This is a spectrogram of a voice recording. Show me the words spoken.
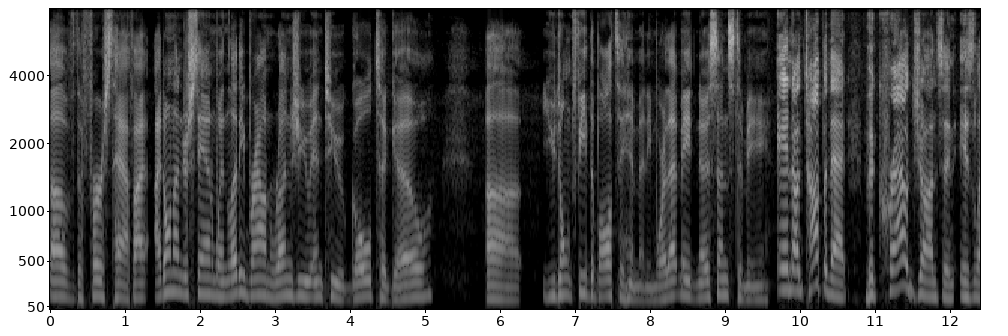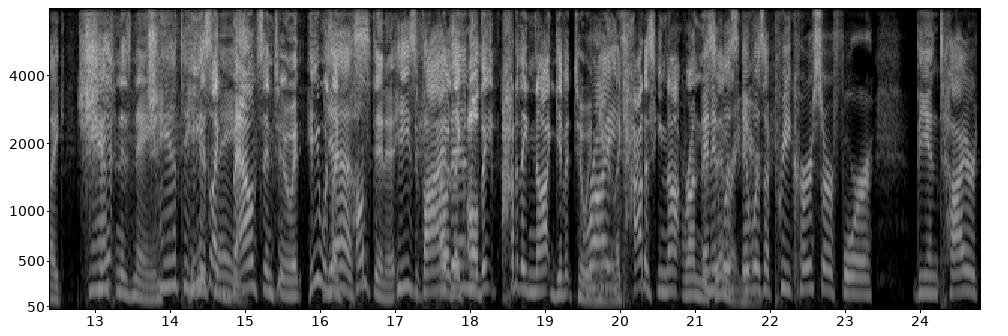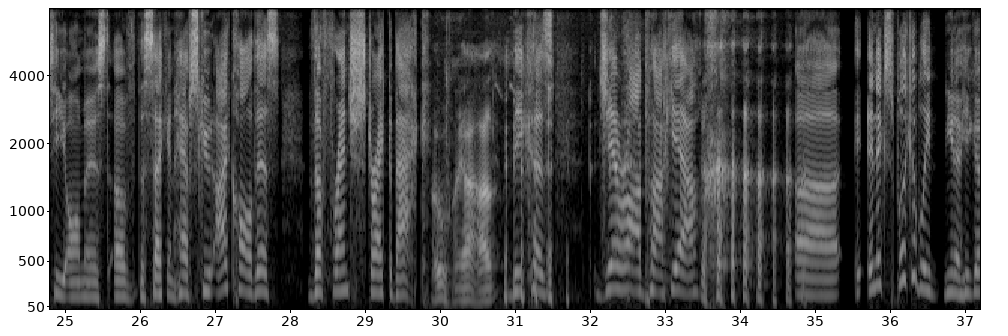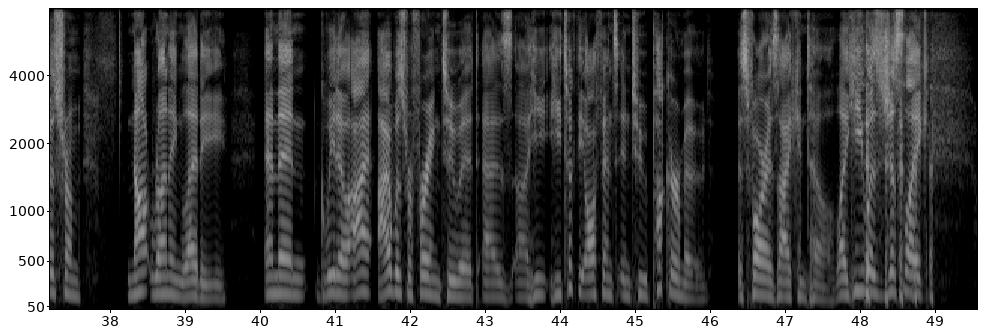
of the first half. I, I don't understand when Leddie Brown runs you into goal to go, uh, you don't feed the ball to him anymore. That made no sense to me. And on top of that, the crowd Johnson is like Chant- chanting his name. chanting He's like name. bouncing to it. He was Yes. like pumped in it. He's vibing. I was like, oh, they how do they not give it to him Right. here? Like, how does he not run this and it in was right it here? was a precursor for the entirety almost of the second half. Scoot, I call this the French strike back. Oh, yeah. I, because Gerard Pacquiao, uh, inexplicably, you know, he goes from not running Leddie, and then Guido. I I was referring to it as uh, he he took the offense into pucker mode, as far as I can tell. Like he was just like,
